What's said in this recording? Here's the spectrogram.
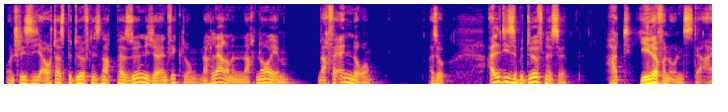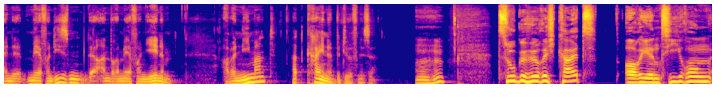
Und schließlich auch das Bedürfnis nach persönlicher Entwicklung, nach Lernen, nach Neuem, nach Veränderung. Also all diese Bedürfnisse hat jeder von uns. Der eine mehr von diesem, der andere mehr von jenem. Aber niemand hat keine Bedürfnisse. Mhm. Zugehörigkeit, Orientierung,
